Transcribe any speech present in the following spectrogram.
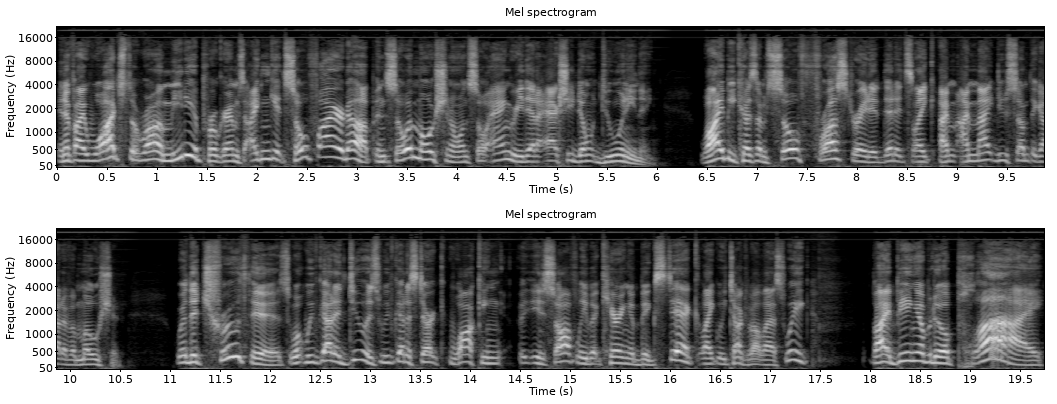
And if I watch the wrong media programs, I can get so fired up and so emotional and so angry that I actually don't do anything. Why? Because I'm so frustrated that it's like I'm, i might do something out of emotion. Where the truth is, what we've got to do is we've got to start walking uh, softly but carrying a big stick, like we talked about last week, by being able to apply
